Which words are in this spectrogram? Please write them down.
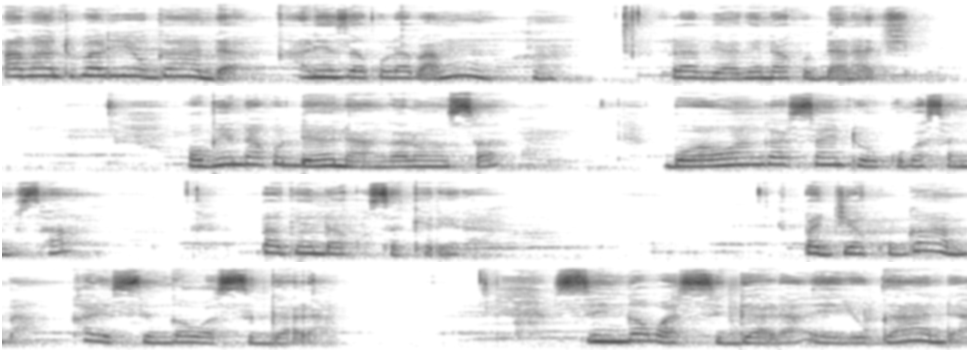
abantu bali uganda alinza kulaba mm -hmm. labi agenda kudda naki ogenda kuddayo nangalonsa bwe wawanga sente okubasanyusa bagenda kusekerera. Bajja kugamba kale singa wasigala singa wasigala e uganda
